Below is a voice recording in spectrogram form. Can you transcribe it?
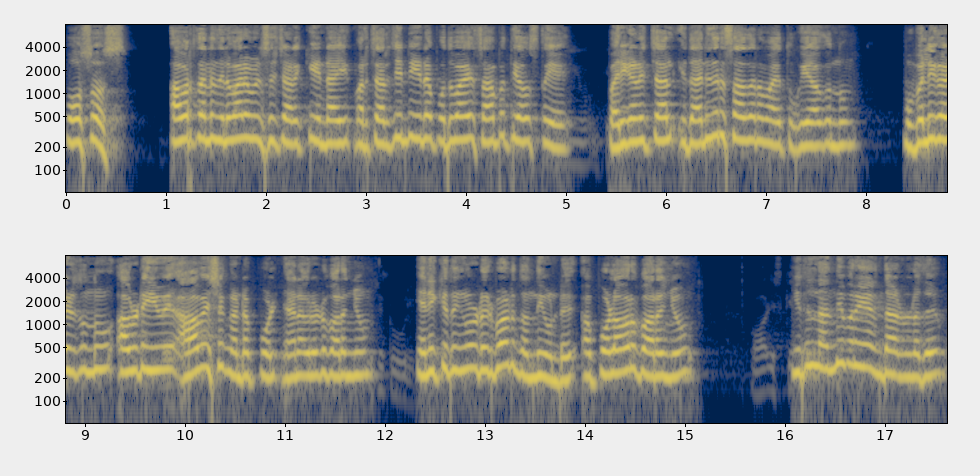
പോസോസ് അവർ തന്നെ നിലവാരമനുസരിച്ച് അടയ്ക്കുകയുണ്ടായി മറിച്ച് അർജന്റീനയുടെ പൊതുവായ സാമ്പത്തിക അവസ്ഥയെ പരിഗണിച്ചാൽ ഇത് അനിതര സാധാരണമായ തുകയാകുന്നു. മുബലി കഴുതുന്നു അവരുടെ ഈ ആവേശം കണ്ടപ്പോൾ ഞാൻ അവരോട് പറഞ്ഞു എനിക്ക് നിങ്ങളോട് ഒരുപാട് നന്ദിയുണ്ട്. അപ്പോൾ അവർ പറഞ്ഞു ഇതിൽ നന്ദി പറയാൻ എന്താണുള്ളത്?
